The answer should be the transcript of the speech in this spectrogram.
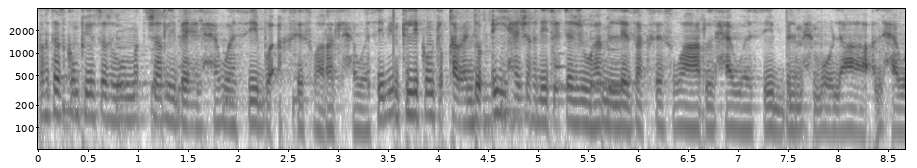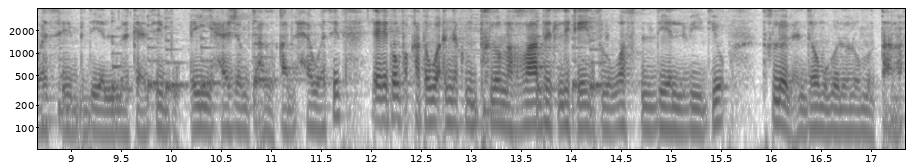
بغداد Computers هو متجر لبيع الحواسيب وأكسسوارات الحواسيب. يمكن لكم تلقاو عنده أي حاجة غادي تحتاجوها من les accessoires الحواسيب بالمحمولة الحواسيب ديال المكاتب وأي حاجة متعلقة بالحواسيب. اللي عليكم فقط هو أنكم تدخلوا للرابط اللي كاين في الوصف ديال الفيديو. دخلوا لعندهم وقولوا لهم من طرف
